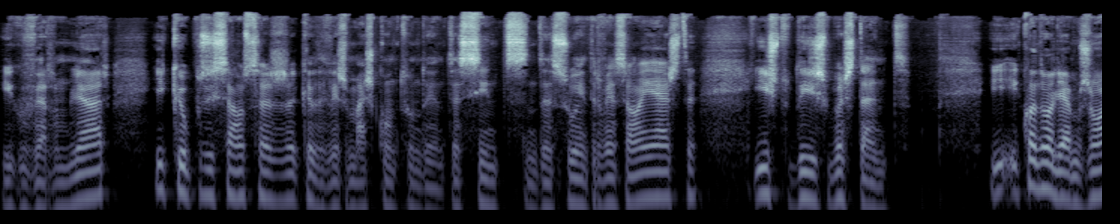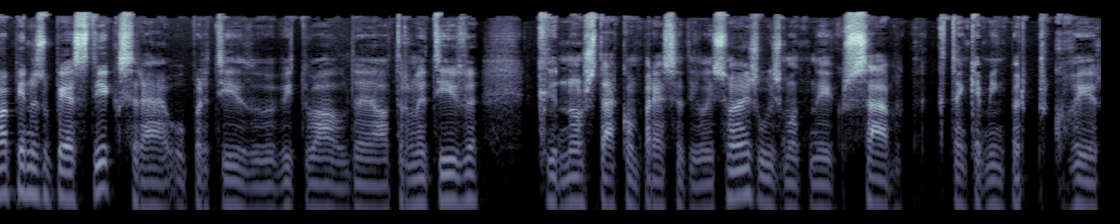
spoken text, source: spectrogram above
e governe melhor e que a oposição seja cada vez mais contundente. A síntese da sua intervenção é esta, isto diz bastante. E, e quando olhamos não apenas o PSD, que será o partido habitual da alternativa, que não está com pressa de eleições, Luís Montenegro sabe que tem caminho para percorrer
